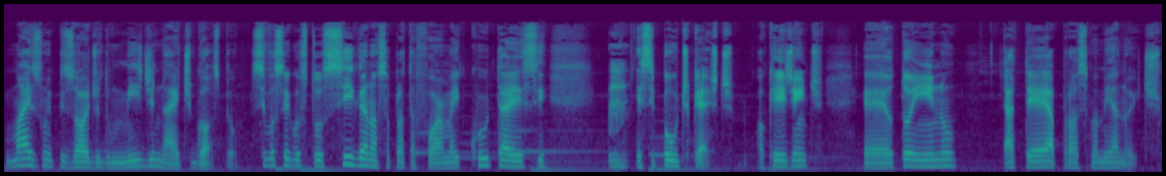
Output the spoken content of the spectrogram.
mais um episódio do Midnight Gospel. Se você gostou, siga a nossa plataforma e curta esse, esse podcast. Ok, gente? É, eu tô indo. Até a próxima meia-noite.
